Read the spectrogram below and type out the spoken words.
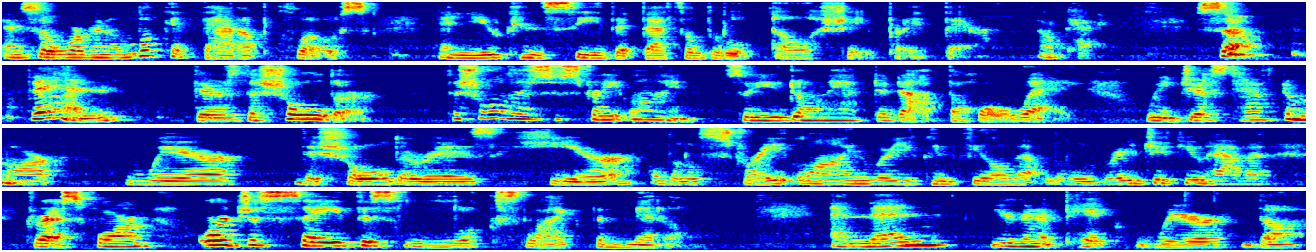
And so we're going to look at that up close and you can see that that's a little L shape right there. Okay, so then there's the shoulder. The shoulder is a straight line, so you don't have to dot the whole way. We just have to mark where the shoulder is here, a little straight line where you can feel that little ridge if you have a dress form, or just say this looks like the middle. And then you're going to pick where the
